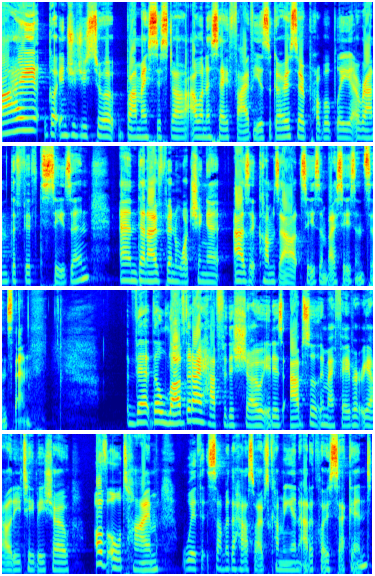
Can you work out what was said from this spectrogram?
I got introduced to it by my sister, I want to say five years ago, so probably around the fifth season. And then I've been watching it as it comes out season by season since then. The, the love that I have for this show, it is absolutely my favorite reality TV show of all time, with some of the housewives coming in at a close second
